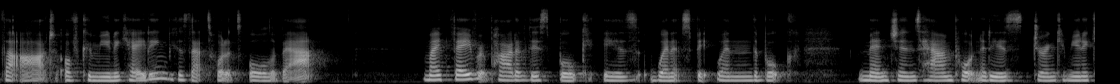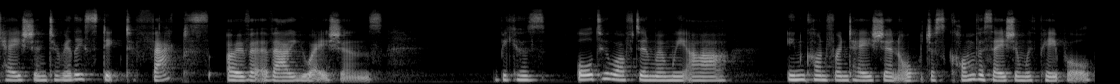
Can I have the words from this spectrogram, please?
The Art of Communicating because that's what it's all about. My favorite part of this book is when it's when the book mentions how important it is during communication to really stick to facts over evaluations because all too often when we are in confrontation or just conversation with people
